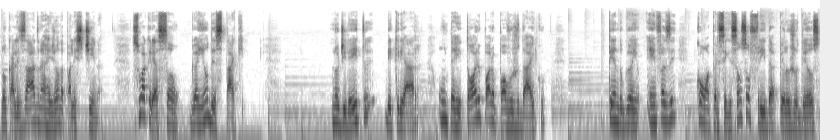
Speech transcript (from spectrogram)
Localizado na região da Palestina, sua criação ganhou destaque no direito de criar um território para o povo judaico, tendo ganho ênfase com a perseguição sofrida pelos judeus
